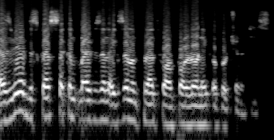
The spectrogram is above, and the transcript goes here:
As we have discussed, Second Life is an excellent platform for learning opportunities.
